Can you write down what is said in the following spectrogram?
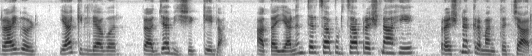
रायगड या किल्ल्यावर राज्याभिषेक केला. आता यानंतरचा पुढचा प्रश्न आहे. प्रश्न क्रमांक चार.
